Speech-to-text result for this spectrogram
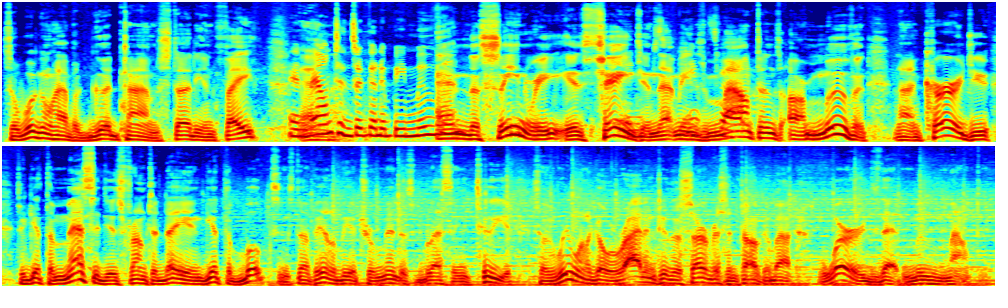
So we're going to have a good time studying faith. And, mountains are going to be moving. And the scenery is changing. That means That's right. mountains are moving. And I encourage you to get the messages from today and get the books and stuff. It'll be a tremendous blessing to you. So we want to go right into the service and talk about words that move mountains.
